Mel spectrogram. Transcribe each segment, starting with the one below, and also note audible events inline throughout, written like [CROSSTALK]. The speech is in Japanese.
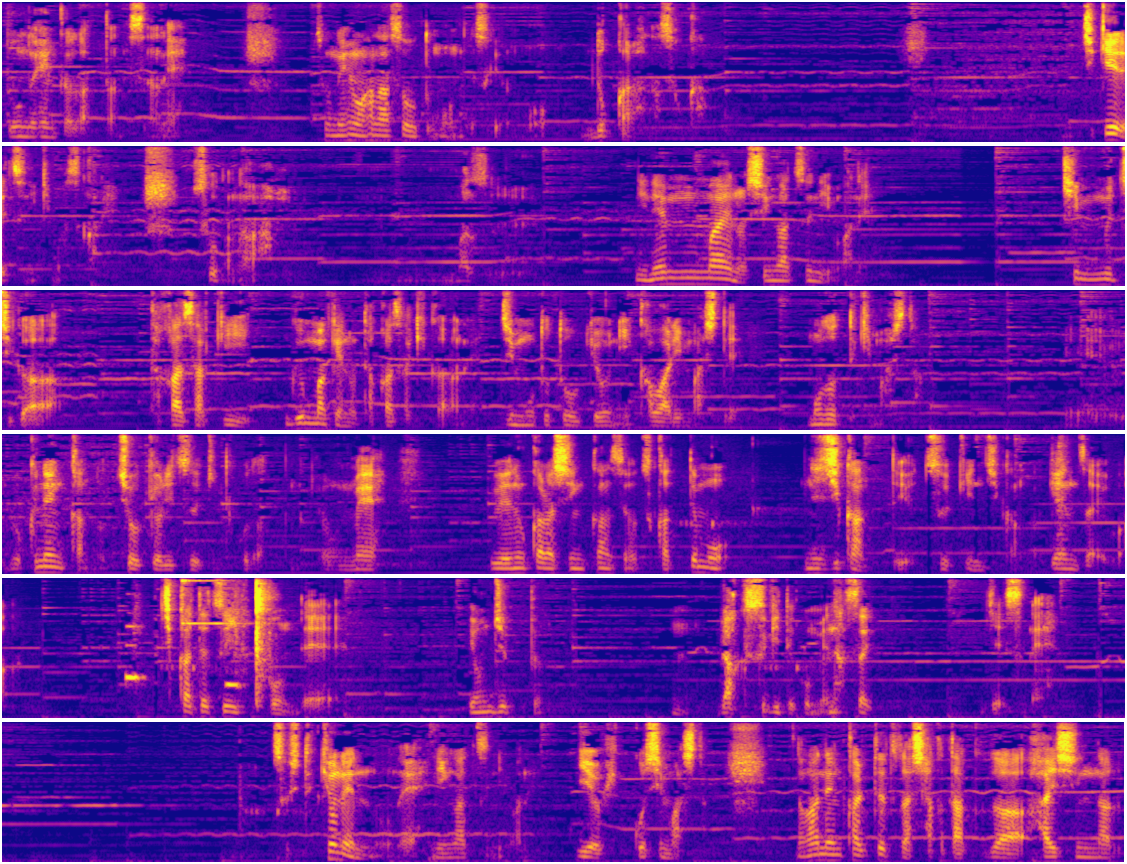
怒涛の変化があったんですがね、その辺を話そうと思うんですけども、どっから話そうか。時系列に行きますかね。そうだな。まず、2年前の4月にはね、勤務地が高崎、群馬県の高崎からね、地元東京に変わりまして、戻ってきました。えー6年間の長距離通勤ってことだったんだけどね、上野から新幹線を使っても2時間っていう通勤時間が現在は地下鉄1本で40分。楽すぎてごめんなさい。ですね。そして去年のね、2月にはね、家を引っ越しました。長年借りてた社宅が廃止になる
